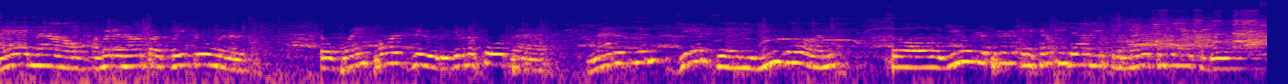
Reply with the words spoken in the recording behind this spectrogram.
and now I'm going to announce our three crew winners. So blank part two, they're given a four pack. Madison Jansen, you won. So you and your parent can accompany down here to the Madison Jansen booth.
